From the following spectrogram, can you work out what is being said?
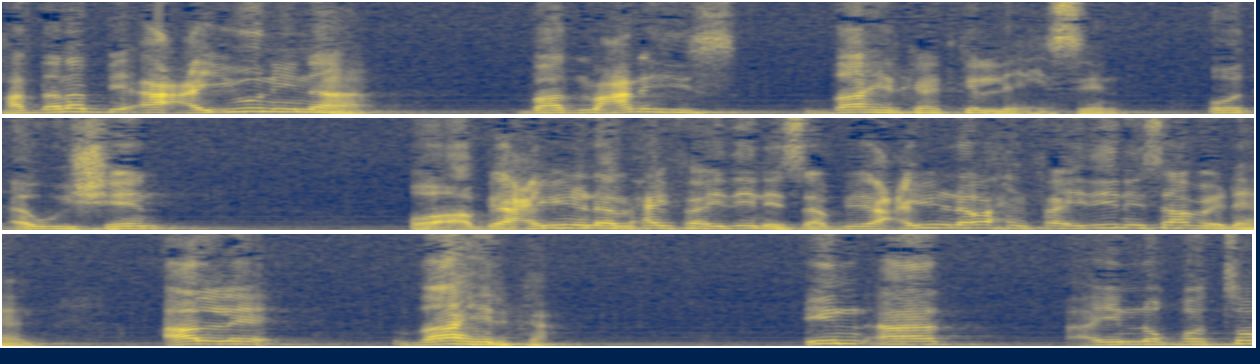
Haddana biacyuninaa baad macnihiis daahirkaad ka leexiseen ood awisheen oo biacyuninaa maxay faa'ideynaysaa biacyuninaa waxay faa'iideynaysaa bay dhaheen. Alle daahirka in aad ay noqoto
